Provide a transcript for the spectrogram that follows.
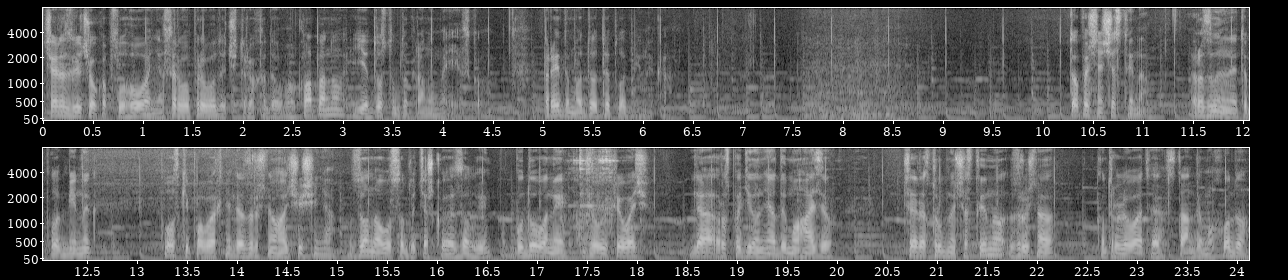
Через лючок обслуговування сервоприводу чотириходового клапану є доступ до крану Маєвського. Перейдемо до теплообмінника. Топочна частина. Розвинений теплообмінник, плоскі поверхні для зручного очищення, зона осаду тяжкої золи, будований завихрювач для розподілення димогазів. Через трубну частину зручно контролювати стан димоходу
